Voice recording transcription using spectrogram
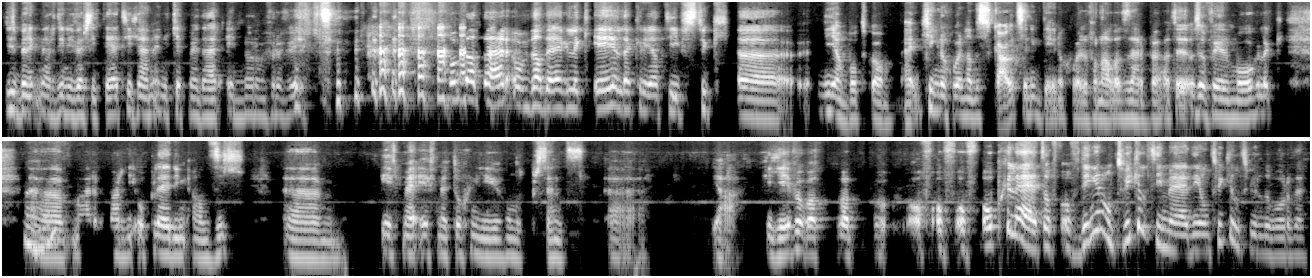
Dus ben ik naar de universiteit gegaan en ik heb me daar enorm verveeld. omdat, daar, omdat eigenlijk heel dat creatief stuk uh, niet aan bod kwam. Ik ging nog wel naar de scouts en ik deed nog wel van alles daarbuiten, zoveel mogelijk. Uh, maar, maar die opleiding aan zich uh, heeft, mij, heeft mij toch niet 100% uh, ja, gegeven wat, wat, of, of, of opgeleid of, of dingen ontwikkeld in mij die ontwikkeld wilden worden.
